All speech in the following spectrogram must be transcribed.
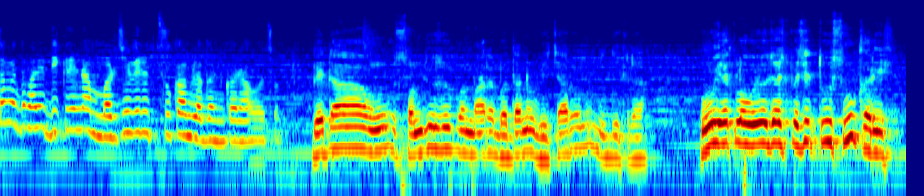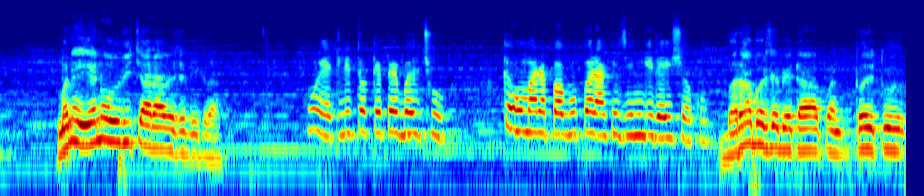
તમે તમારી દીકરીના મરજી વિરુદ્ધ શું કામ લગ્ન કરાવો છો? બેટા હું સમજુ છું પણ મારે બધાનું વિચારો ને દીકરા. હું એકલો હોયો જઈશ પછી તું શું કરીશ? મને એનો વિચાર આવે છે દીકરા. હું એટલી તો કેપેબલ છું કે હું મારા પગ ઉપર આખી જિંદગી રહી શકું. બરાબર છે બેટા પણ તોય તું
